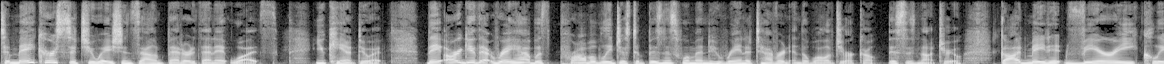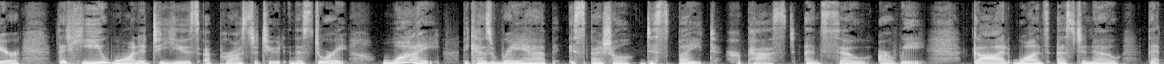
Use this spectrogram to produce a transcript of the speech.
to make her situation sound better than it was. You can't do it. They argue that Rahab was probably just a businesswoman who ran a tavern in the wall of Jericho. This is not true. God made it very clear that he wanted to use a prostitute in this story. Why? Because Rahab is special despite her past, and so are we. God wants us to know that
